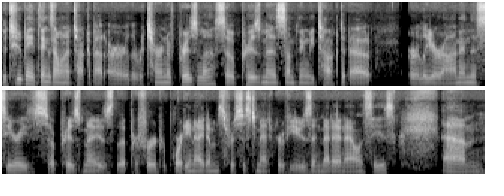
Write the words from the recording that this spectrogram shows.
The two main things I want to talk about are the return of Prisma. So Prisma is something we talked about earlier on in this series. So Prisma is the preferred reporting items for systematic reviews and meta-analyses. Um,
